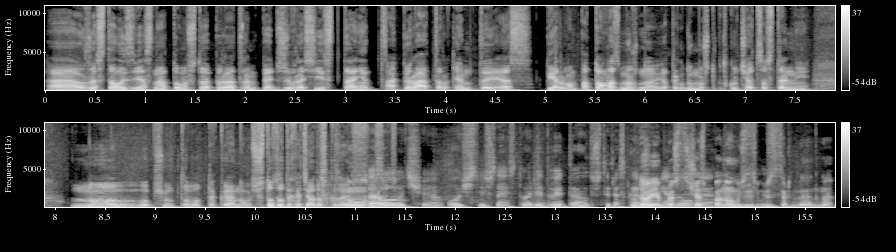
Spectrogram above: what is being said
А, уже стало известно о том, что оператором 5G в России станет оператор МТС первым. Потом, возможно, я так думаю, что подключатся остальные. Ну, в общем-то, вот такая новость. Что-то ты хотел рассказать? Ну? Короче, очень смешная история. Давай, давай лучше ты расскажешь. Да, я просто долгая. сейчас по новости Мгм. быстро, да, да.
